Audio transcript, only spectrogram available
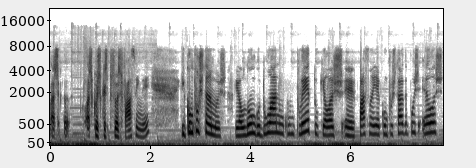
as, uh, as coisas que as pessoas fazem, né? E compostamos. E ao longo do ano completo que elas passam a compostar, depois elas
